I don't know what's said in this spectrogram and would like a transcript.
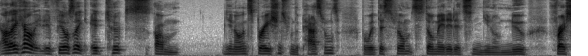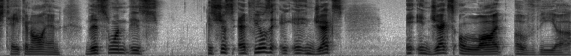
I like how it feels like it took um you know inspirations from the past films but with this film still made it its you know new fresh take and all and this one is it's just it feels it, it injects it injects a lot of the uh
